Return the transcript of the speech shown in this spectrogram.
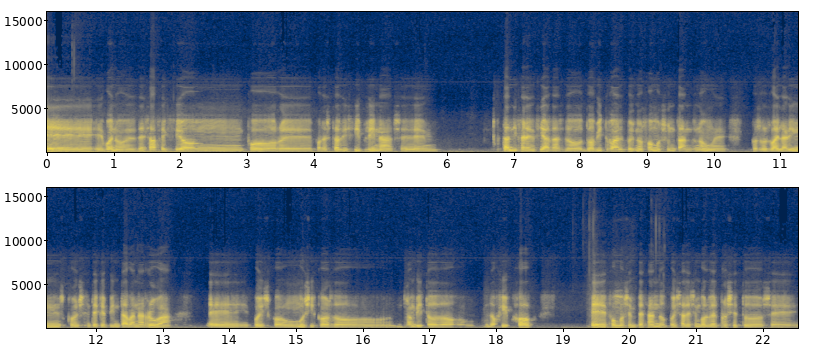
E, eh, eh, bueno, desa afección por, eh, por estas disciplinas eh, tan diferenciadas do, do habitual, pois nos fomos xuntando, non? Eh, pois, uns bailaríns, con xente que pintaba na rúa, eh, pois con músicos do, do ámbito do, do hip hop, eh, fomos empezando pois a desenvolver proxectos eh,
